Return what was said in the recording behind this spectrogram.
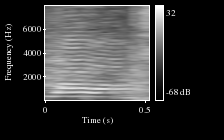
Long.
